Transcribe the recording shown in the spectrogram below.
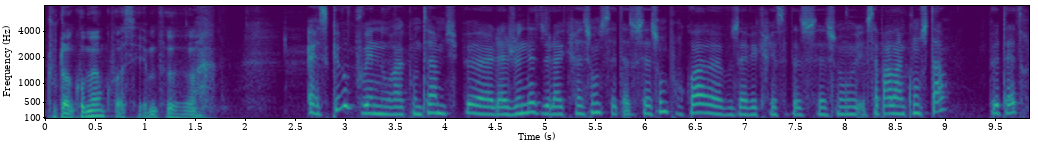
tout en commun. quoi. C'est un peu. euh, Est-ce que vous pouvez nous raconter un petit peu la jeunesse de la création de cette association? Pourquoi vous avez créé cette association? Ça part d'un constat, peut-être?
